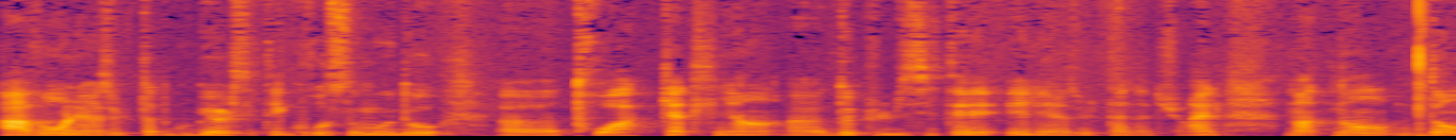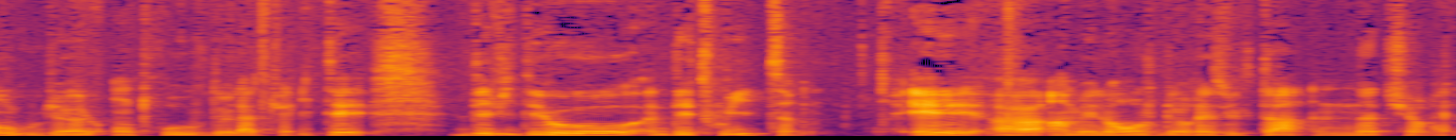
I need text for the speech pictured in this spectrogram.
Avant, les résultats de Google, c'était grosso modo 3-4 euh, liens euh, de publicité et les résultats naturels. Maintenant, dans Google, on trouve de l'actualité, des vidéos, des tweets et euh, un mélange de résultats naturels.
